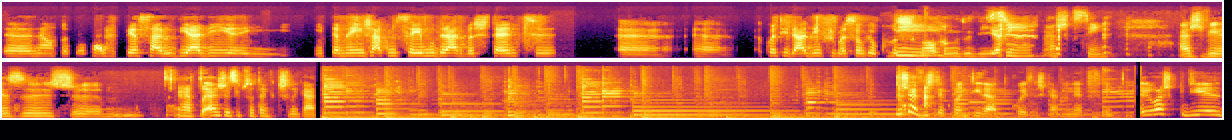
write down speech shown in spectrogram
Uh, não, estou a tentar pensar o dia a dia e, e também já comecei a moderar bastante uh, uh, a quantidade de informação que eu consumo ao longo do dia. Sim, acho que sim. Às vezes, hum, às vezes a pessoa tem que desligar. Tu já viste a quantidade de coisas que há no Netflix? Eu acho que podia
